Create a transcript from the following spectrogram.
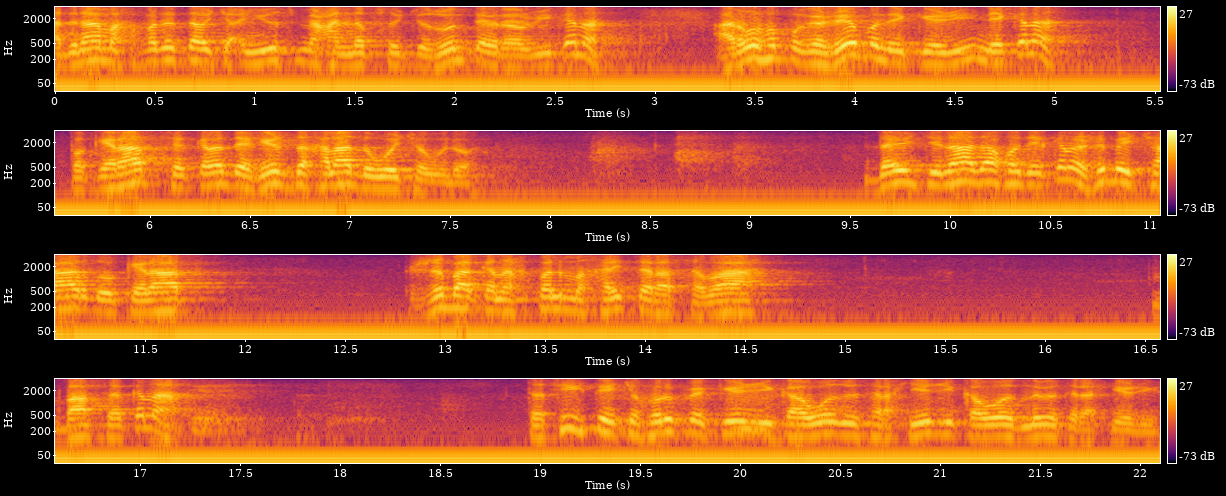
ادنا محفظه ته چې ان يسمع عن نفسه چې زون ته وروي کنه اروح په غږه باندې کېږي نه کنه په قرات شکل د غیر د خلا د وچولو دا چې نه دا خو دې کنه شبه چار دو قرات جبا کنه خپل مخری ته رسوا بس کنه تصحیح ته چې حروف کېږي کاوز سره کېږي کاوز نو سره کېږي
